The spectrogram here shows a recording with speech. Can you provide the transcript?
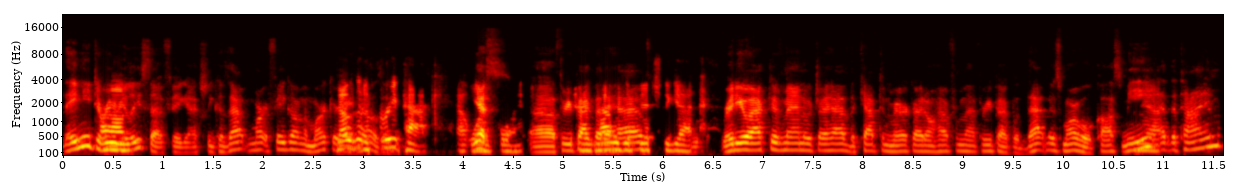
They need to um, re-release um, that fig actually because that mark fig on the market. That right was in a three pack at yes, one point. Uh, three pack that, that I have. to get. Radioactive Man, which I have. The Captain America I don't have from that three pack, but that Miss Marvel cost me yeah. at the time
